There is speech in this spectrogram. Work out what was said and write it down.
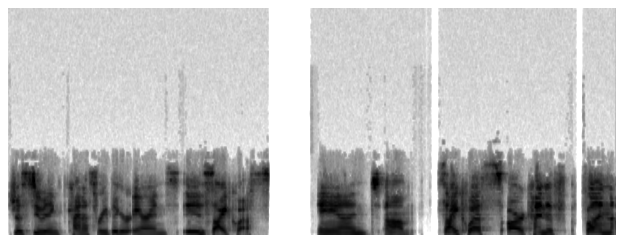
just doing kind of three bigger errands is side quests. And um, side quests are kind of fun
